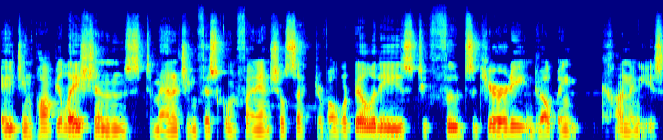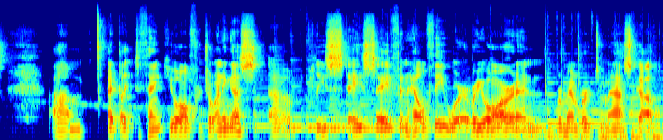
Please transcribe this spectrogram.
aging populations to managing fiscal and financial sector vulnerabilities to food security and developing economies. Um, I'd like to thank you all for joining us. Uh, please stay safe and healthy wherever you are, and remember to mask up.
